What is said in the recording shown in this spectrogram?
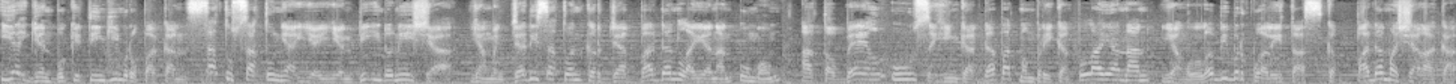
IAIN Bukit Tinggi merupakan satu-satunya IAIN di Indonesia yang menjadi satuan kerja Badan Layanan Umum atau BLU sehingga dapat memberikan pelayanan yang lebih berkualitas kepada masyarakat.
